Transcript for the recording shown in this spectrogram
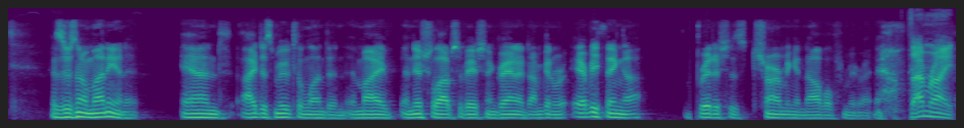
Because there's no money in it. And I just moved to London, and my initial observation, and granted, I'm going to everything uh, British is charming and novel for me right now. Damn right.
